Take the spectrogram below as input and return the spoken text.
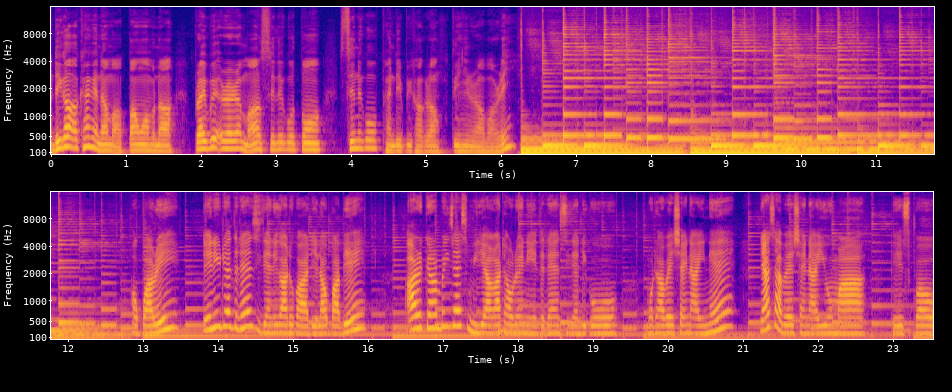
အဓိကအခန့်ကဏ္ဍမှာပါဝင်မနာ private area မှာဆီလီကိုသွန်စင်နီကိုဖန်တီပီခါကောင်တင်ရင်ရပါတယ်ဟုတ်ပါရီဒီနေ့တဲ့တဲ့စီဇန်တွေကတို့ကဒီလောက်ပါဗျအာရကန်ပရိ ncess မီဒီယာကထောက်လွှင့်နေတဲ့တဲ့စီဇန်ဒီကိုမိုးထားပဲရှိုင်းနိုင်နဲ့ညစာပဲရှိုင်းနိုင်ရုံမှာ Facebook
